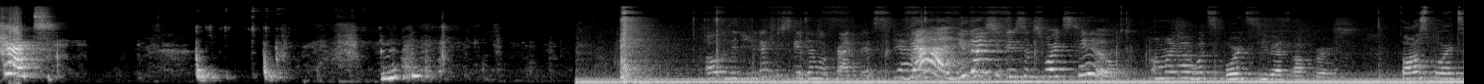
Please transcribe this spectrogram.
cats! Did you guys just give them a practice? Yeah, you guys should do some sports too. Oh my god, what sports do you guys offer? Fall sports,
